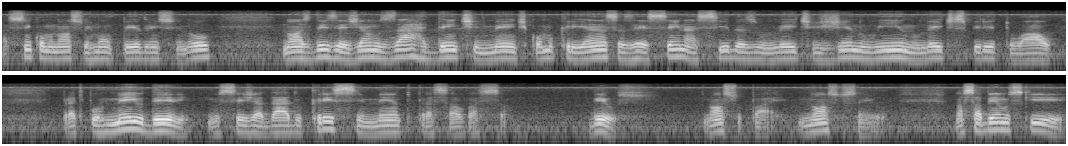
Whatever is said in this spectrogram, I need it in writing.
assim como nosso irmão Pedro ensinou, nós desejamos ardentemente, como crianças recém-nascidas, o leite genuíno, o leite espiritual para que por meio dele nos seja dado crescimento para a salvação. Deus, nosso Pai, nosso Senhor, nós sabemos que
